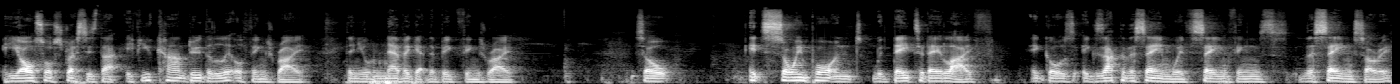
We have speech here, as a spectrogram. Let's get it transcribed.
he also stresses that if you can't do the little things right, then you'll never get the big things right. So it's so important with day to day life. It goes exactly the same with saying things, the saying, sorry,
